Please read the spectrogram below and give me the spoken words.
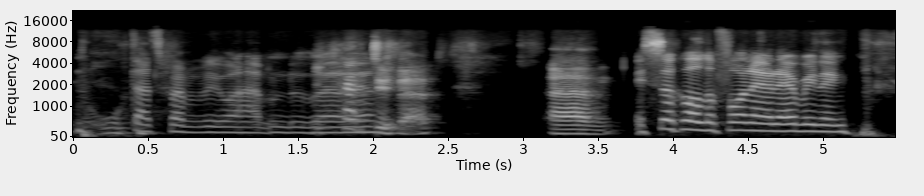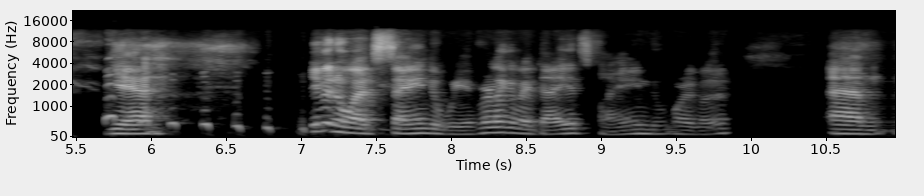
"No, That's probably what happened as you can't do that." Um, It suck all the fun out of everything. yeah, even though I'd signed a waiver, like if I die, it's fine. Don't worry about it. Um,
